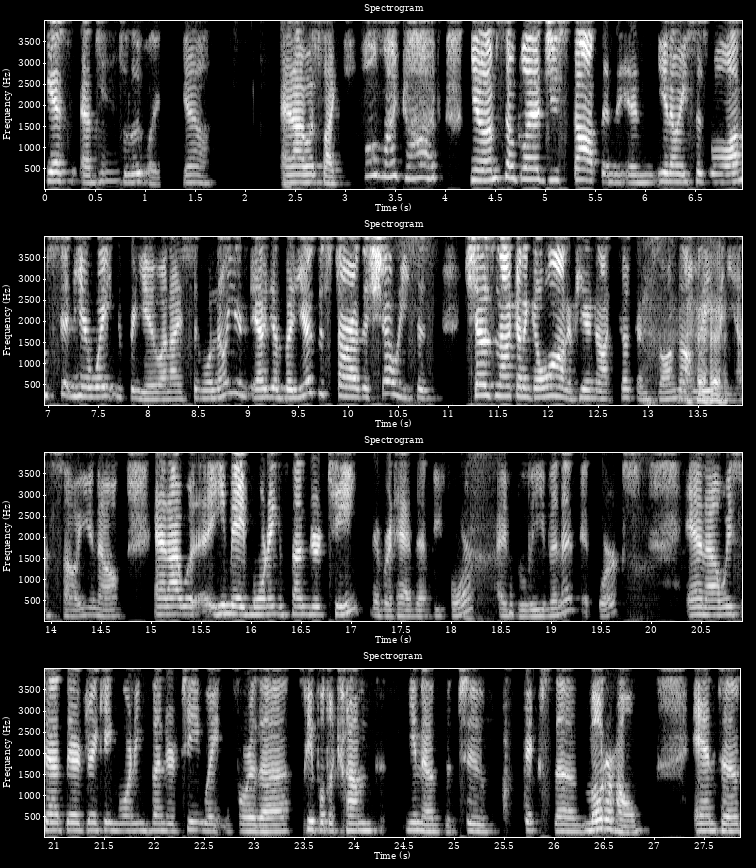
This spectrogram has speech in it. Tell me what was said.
Yes, absolutely. Yeah. And I was like, oh my God, you know, I'm so glad you stopped. And, and, you know, he says, well, I'm sitting here waiting for you. And I said, well, no, you're, but you're the star of the show. He says, show's not going to go on if you're not cooking. So I'm not leaving you. So, you know, and I would, he made morning thunder tea. Never had had that before. I believe in it. It works. And uh, we sat there drinking morning thunder tea, waiting for the people to come, you know, to fix the motorhome and to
